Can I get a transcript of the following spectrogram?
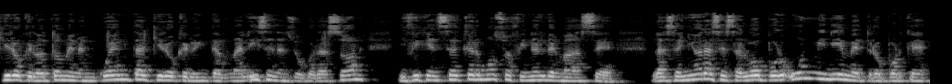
quiero que lo tomen en cuenta, quiero que lo internalicen en su corazón y fíjense qué hermoso final del Maasé. La señora se salvó por un milímetro porque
